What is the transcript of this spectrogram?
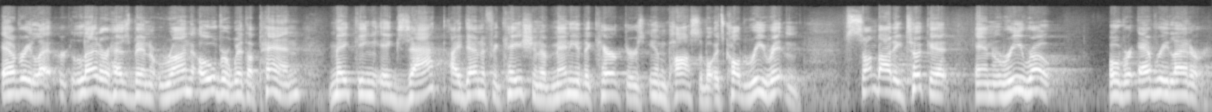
Every letter has been run over with a pen, making exact identification of many of the characters impossible. It's called rewritten. Somebody took it and rewrote over every letter.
